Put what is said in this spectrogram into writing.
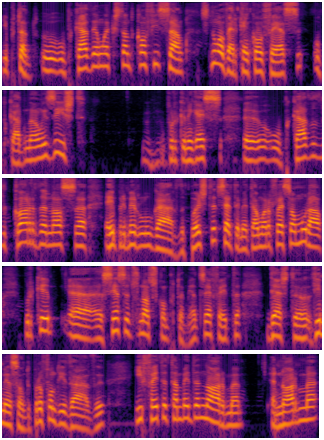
E, portanto, o, o pecado é uma questão de confissão. Se não houver quem confesse, o pecado não existe. Porque ninguém se, uh, o pecado decorre da nossa, em primeiro lugar. Depois, certamente, há uma reflexão moral, porque uh, a ciência dos nossos comportamentos é feita desta dimensão de profundidade e feita também da norma. A norma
